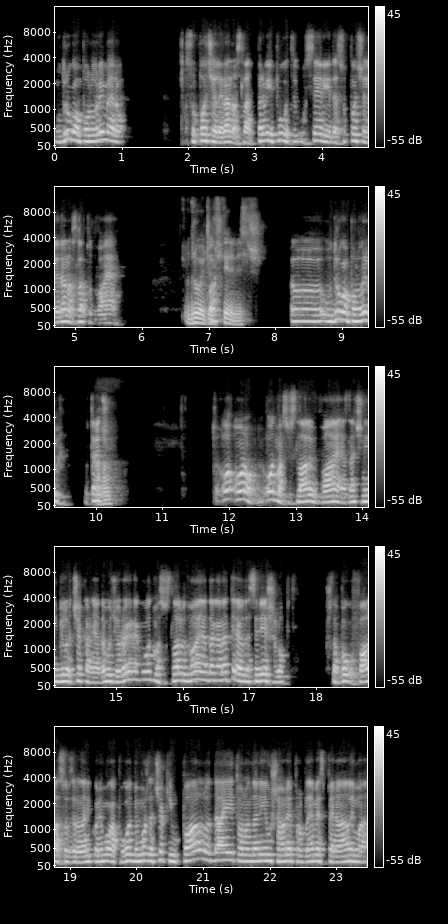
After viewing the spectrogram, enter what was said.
u drugom poluvremenu, su počeli rano slat. Prvi put u seriji da su počeli rano slat udvajanje. U drugoj četvrtini misliš? U drugom poluvremenu, u trećem ono, odmah su slali udvajanja, znači nije bilo čekanja da uđe u reg, nego odmah su slali udvajanja da ga natjeraju da se riješi lopti. Što Bogu hvala, s obzirom da niko ne moga pogoditi, možda čak i upalo da je to onda nije ušao one probleme s penalima,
